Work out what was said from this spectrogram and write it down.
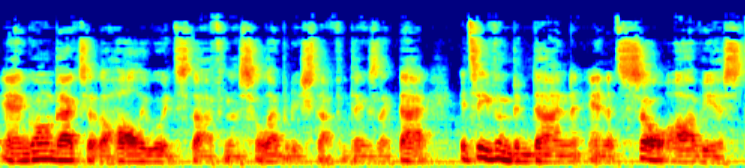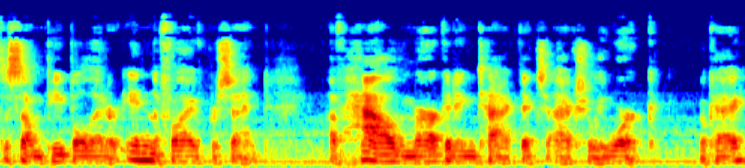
And going back to the Hollywood stuff and the celebrity stuff and things like that, it's even been done, and it's so obvious to some people that are in the 5% of how the marketing tactics actually work. Okay?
